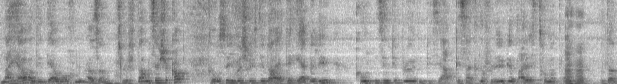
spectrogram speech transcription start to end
Naja, und in der Woche, also am 12. haben sie ja schon gehabt, große Überschrift in der Heute, Air Berlin, Kunden sind die Blöden, diese abgesagten Flüge und alles drum und dran. Und da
